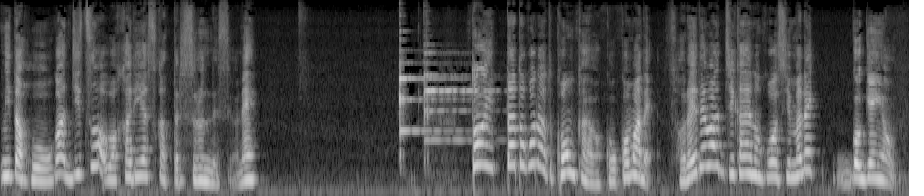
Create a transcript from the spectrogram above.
見た方が実は分かりやすかったりするんですよね。といったところで今回はここまで。それでは次回の更新までごきげんよう。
